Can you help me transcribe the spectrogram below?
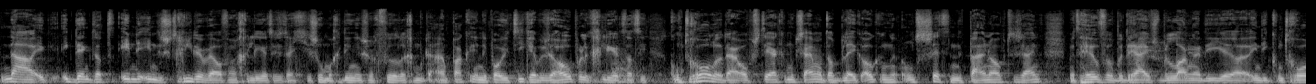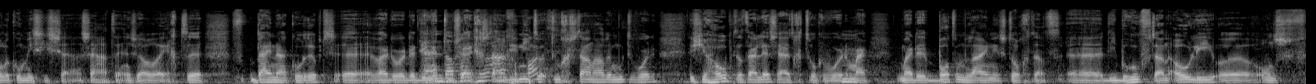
Nou, ik, ik denk dat in de industrie er wel van geleerd is... dat je sommige dingen zorgvuldig moet aanpakken. In de politiek hebben ze hopelijk geleerd dat die controle daarop sterker moet zijn. Want dat bleek ook een ontzettende puinhoop te zijn. Met heel veel bedrijfsbelangen die uh, in die controlecommissies zaten en zo. Echt uh, bijna corrupt. Uh, waardoor er dingen toe zijn gestaan die niet toegestaan hadden moeten worden. Dus je hoopt dat daar lessen uitgetrokken worden. Hmm. Maar, maar de bottom line is toch dat die behoefte aan olie... ons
